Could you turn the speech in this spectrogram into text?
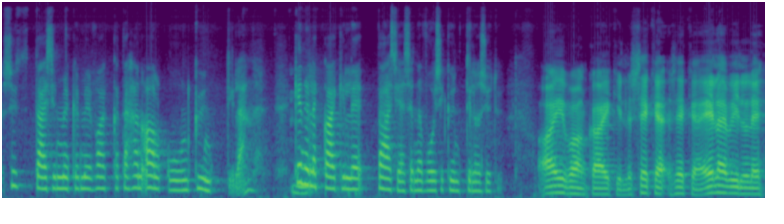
sytyttäisimmekö me vaikka tähän alkuun kynttilän? Kenelle kaikille pääsiäisenä voisi kynttilän sytyttää? aivan kaikille, sekä, sekä eläville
